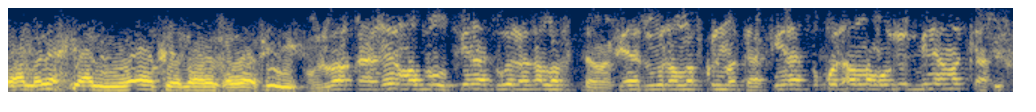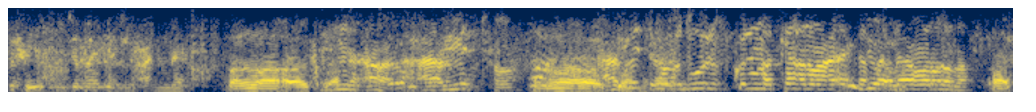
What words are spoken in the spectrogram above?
عم نحكي عن الواقع بارك الله فيك والواقع غير مضبوط. في ناس تقول لك الله في السماء في ناس تقول الله في كل مكان. في ناس تقول الله موجود بلا مكان. الله أكبر. نعم عامتهم. عامتهم بتقول في كل مكان وعلى طيب.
